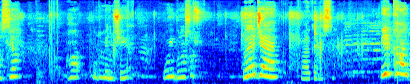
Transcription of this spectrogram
Asya. Ha buldum benim şeyi. Oy bu nasıl? Öleceğim. Arkadaşlar. Bir kalp.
